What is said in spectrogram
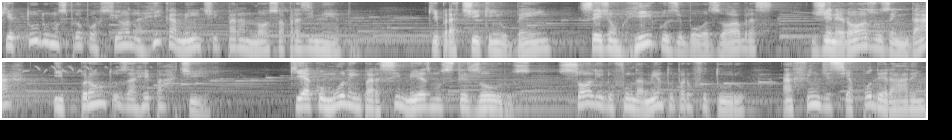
que tudo nos proporciona ricamente para nosso aprazimento. Que pratiquem o bem, sejam ricos de boas obras, generosos em dar e prontos a repartir. Que acumulem para si mesmos tesouros, sólido fundamento para o futuro, a fim de se apoderarem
